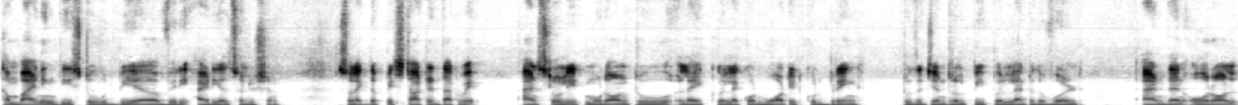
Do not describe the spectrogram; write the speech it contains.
combining these two would be a very ideal solution so like the pitch started that way and slowly it moved on to like like what, what it could bring to the general people and to the world and then overall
